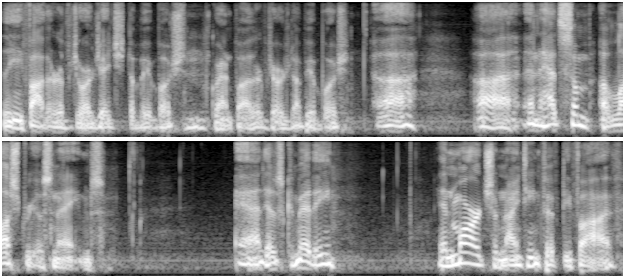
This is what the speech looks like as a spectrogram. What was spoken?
the father of George H.W. Bush, grandfather of George W. Bush, uh, uh, and had some illustrious names. And his committee, in March of 1955,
